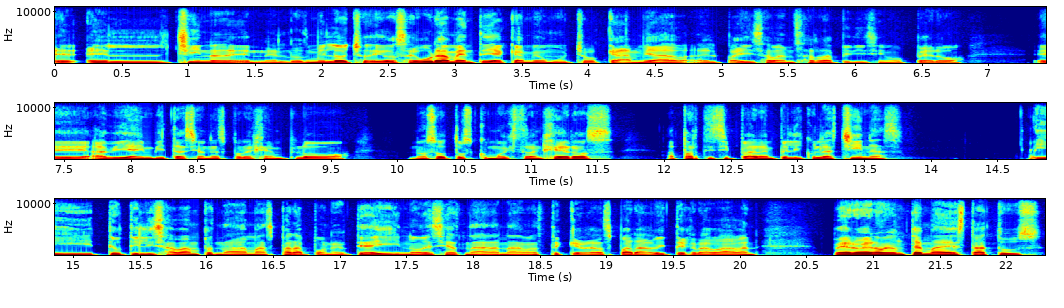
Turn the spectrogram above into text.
el, el, chino en el 2008, digo, seguramente ya cambió mucho, cambia, el país avanza rapidísimo, pero eh, había invitaciones, por ejemplo, nosotros como extranjeros a participar en películas chinas y te utilizaban pues nada más para ponerte ahí, no decías nada, nada más te quedabas parado y te grababan, pero era un tema de estatus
